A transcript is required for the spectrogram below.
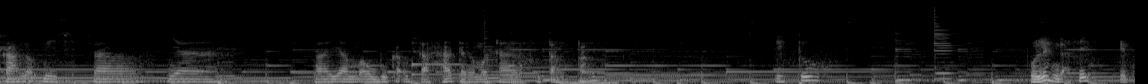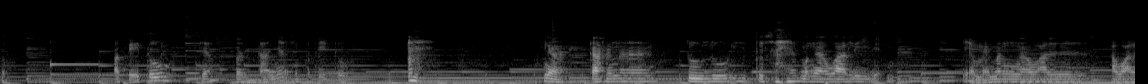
kalau misalnya saya mau buka usaha dengan modal hutang bank itu boleh nggak sih? Gitu waktu itu dia bertanya seperti itu. Nah karena dulu itu saya mengawali ya, memang awal awal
